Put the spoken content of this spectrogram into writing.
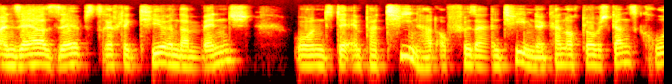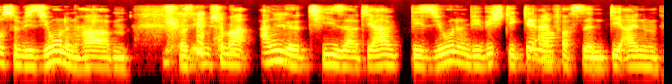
Ein sehr selbstreflektierender Mensch und der Empathien hat auch für sein Team. Der kann auch, glaube ich, ganz große Visionen haben. Du hast eben schon mal angeteasert, ja, Visionen, wie wichtig die genau. einfach sind, die einem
